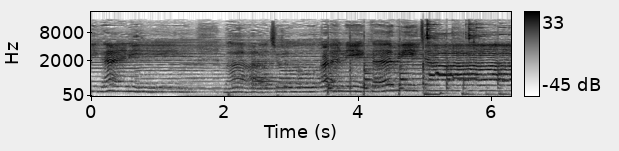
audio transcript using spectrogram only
ઘણી ભાજો અને વિચાર.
